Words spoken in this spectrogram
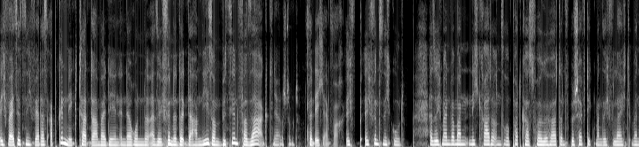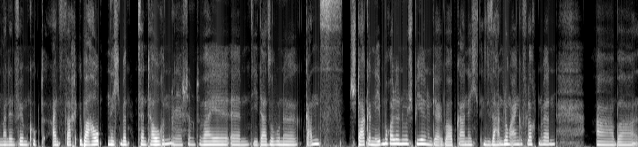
ich weiß jetzt nicht, wer das abgenickt hat da bei denen in der Runde. Also ich finde, da, da haben die so ein bisschen versagt, Ja, das stimmt. finde ich einfach. Ich, ich finde es nicht gut. Also ich meine, wenn man nicht gerade unsere Podcast-Folge hört, dann beschäftigt man sich vielleicht, wenn man den Film guckt, einfach überhaupt nicht mit Zentauren, Nee, stimmt. weil ähm, die da so eine ganz starke Nebenrolle nur spielen und ja überhaupt gar nicht in diese Handlung eingeflochten werden. Aber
